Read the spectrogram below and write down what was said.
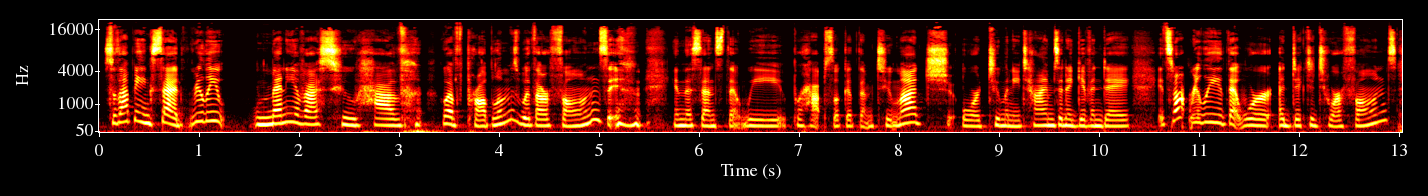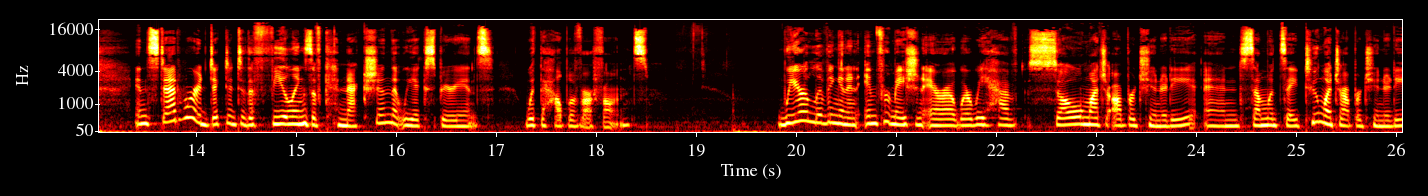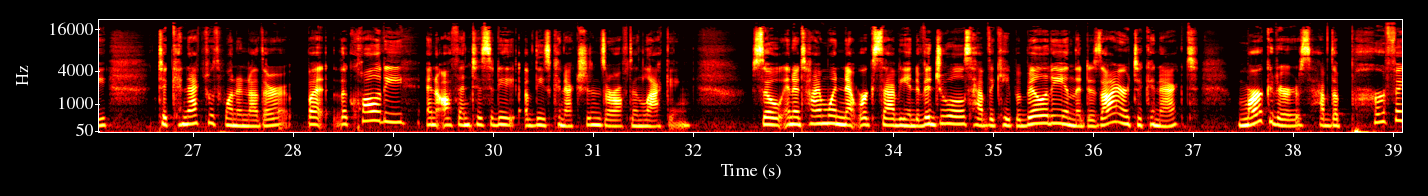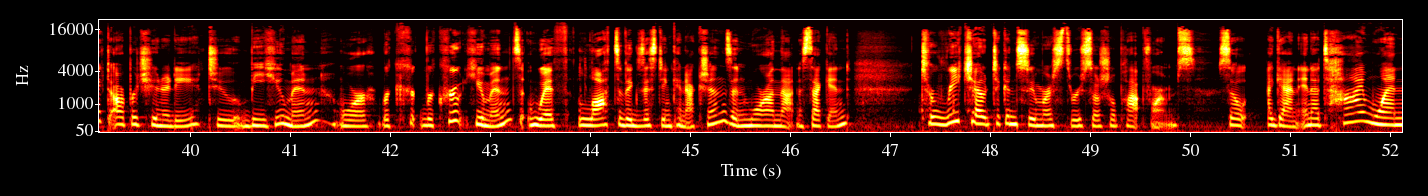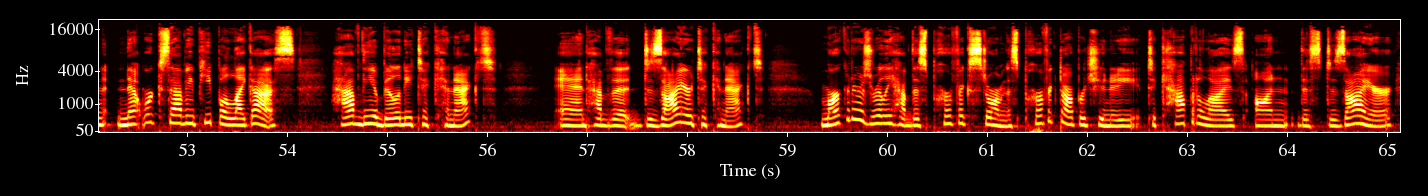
So, that being said, really, many of us who have who have problems with our phones in, in the sense that we perhaps look at them too much or too many times in a given day it's not really that we're addicted to our phones. Instead we're addicted to the feelings of connection that we experience with the help of our phones. We are living in an information era where we have so much opportunity and some would say too much opportunity to connect with one another, but the quality and authenticity of these connections are often lacking. So, in a time when network savvy individuals have the capability and the desire to connect, marketers have the perfect opportunity to be human or rec- recruit humans with lots of existing connections, and more on that in a second, to reach out to consumers through social platforms. So, again, in a time when network savvy people like us have the ability to connect and have the desire to connect, marketers really have this perfect storm, this perfect opportunity to capitalize on this desire.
